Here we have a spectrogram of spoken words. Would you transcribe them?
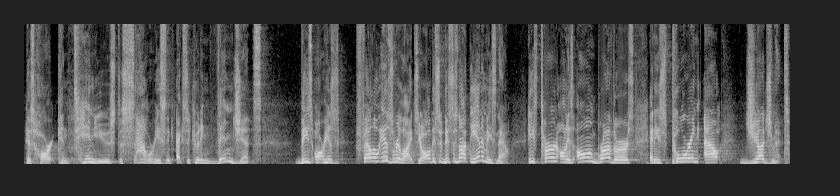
his heart continues to sour. He's executing vengeance. These are his fellow Israelites, y'all. This, this is not the enemies now. He's turned on his own brothers and he's pouring out judgment.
